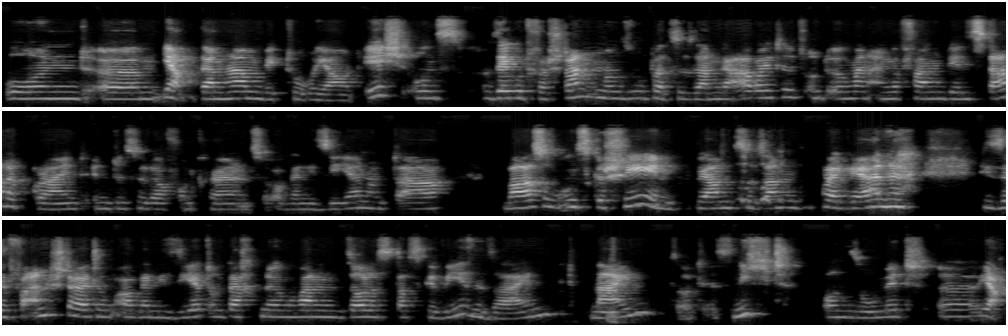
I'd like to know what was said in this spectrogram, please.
Und ähm, ja, dann haben Victoria und ich uns sehr gut verstanden und super zusammengearbeitet und irgendwann angefangen, den Startup Grind in Düsseldorf und Köln zu organisieren. Und da war es um uns geschehen. Wir haben zusammen super gerne diese Veranstaltung organisiert und dachten irgendwann, soll es das gewesen sein? Nein, sollte es nicht. Und somit, äh, ja,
